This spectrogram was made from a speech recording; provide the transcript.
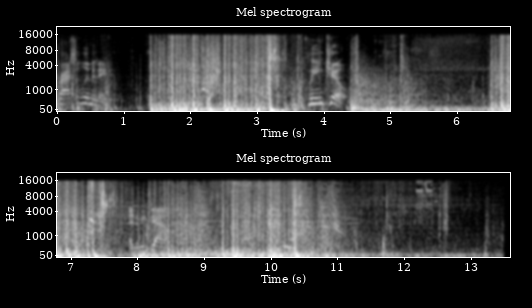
Crash eliminated. Clean kill.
